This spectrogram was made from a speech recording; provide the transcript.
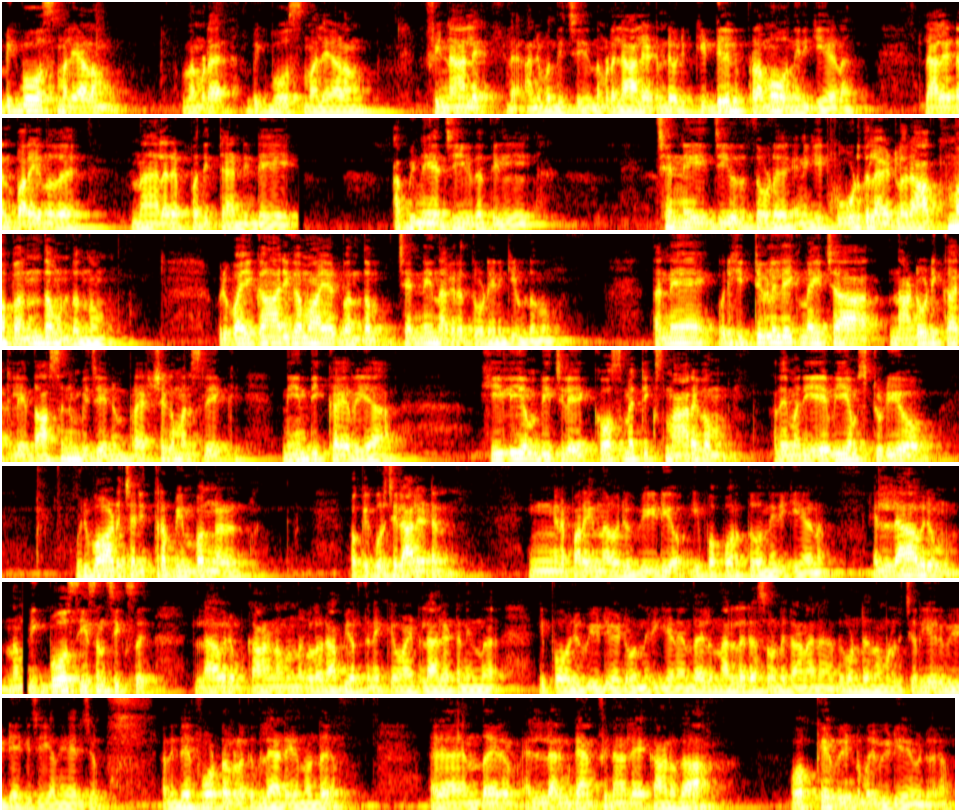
Big boss Malayalam നമ്മുടെ big boss Malayalam finale അനുബന്ധിച്ച് നമ്മുടെ ലാലേട്ടന്റെ ഒരു കിഡിലൻ പ്രമോ വന്നിരിക്കുകയാണ്. ലാലേട്ടൻ പറയുന്നത് നാലര പതിറ്റാണ്ടിന്റെ അഭിനയ ജീവിതത്തിൽ ചെന്നൈ ജീവിതത്തോട് എനിക്ക് കൂടുതലായിട്ടുള്ള ഒരു ആത്മബന്ധമുണ്ടെന്നും ഒരു വൈകാരികമായ ബന്ധം ചെന്നൈ നഗരത്തോട് എനിക്കുണ്ടെന്നും തന്നെ ഒരു ഹിറ്റുകളിലേക്ക് നയിച്ച നാടോടിക്കാറ്റിലെ ദാസനും വിജയനും പ്രേക്ഷക മനസ്സിലേക്ക് നീന്തിക്കയറിയ ഹീലിയം ബീച്ചിലെ കോസ്മെറ്റിക് സ്മാരകം അതേമാതിരി എ വി എം സ്റ്റുഡിയോ ഒരുപാട് ചരിത്ര ബിംബങ്ങൾ ഒക്കെ കുറിച്ച് ലാലേട്ടൻ ഇങ്ങനെ പറയുന്ന ഒരു വീഡിയോ ഇപ്പോൾ പുറത്തു വന്നിരിക്കുകയാണ്. എല്ലാവരും ബിഗ് ബോസ് സീസൺ സിക്സ് എല്ലാവരും കാണണമെന്നുള്ള ഒരു അഭ്യർത്ഥനയ്ക്കുമായിട്ട് ലാലേട്ടൻ ഇന്ന് ഇപ്പോൾ ഒരു വീഡിയോ ആയിട്ട് വന്നിരിക്കുകയാണ്. എന്തായാലും നല്ല രസമുണ്ട് കാണാൻ. അതുകൊണ്ട് നമ്മളൊരു ചെറിയൊരു വീഡിയോ ഒക്കെ ചെയ്യാമെന്ന് വിചാരിച്ചു. അതിന്റെ ഫോട്ടോകളൊക്കെ ഇതിൽ ആഡ് ചെയ്യുന്നുണ്ട്. എന്തായാലും എല്ലാവരും ഗ്രാൻഡ് ഫിനാലെ കാണുക. ഓക്കെ വീണ്ടും ഒരു വീഡിയോ വേണ്ടി വരാം.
